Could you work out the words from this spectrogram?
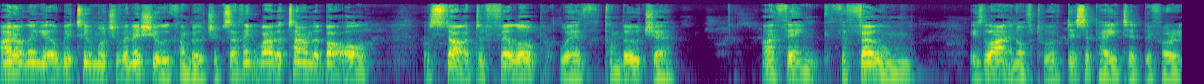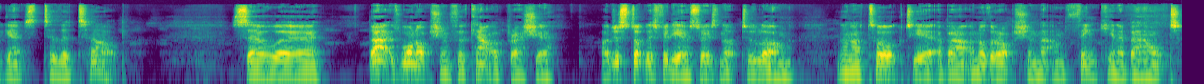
I don't think it'll be too much of an issue with kombucha because I think by the time the bottle has started to fill up with kombucha, I think the foam is light enough to have dissipated before it gets to the top. So uh, that's one option for counter pressure. I'll just stop this video so it's not too long and then I'll talk to you about another option that I'm thinking about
